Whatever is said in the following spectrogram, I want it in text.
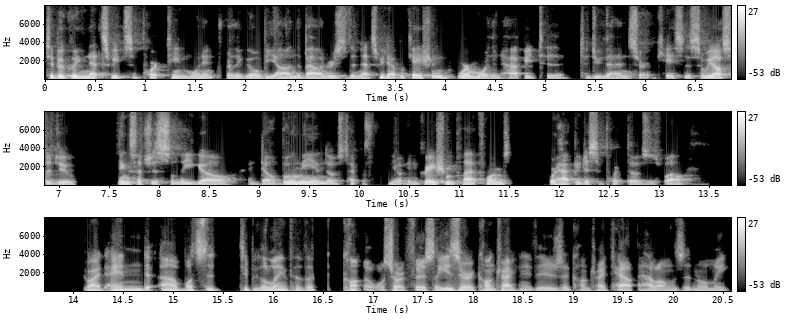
typically NetSuite support team wouldn't really go beyond the boundaries of the NetSuite application. We're more than happy to, to do that in certain cases. So we also do things such as Celigo and Dell Boomi and those type of you know integration platforms. We're happy to support those as well. Right. And uh, what's the typical length of the con- oh, sorry, firstly, is there a contract? And if there is a contract, how, how long does it normally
